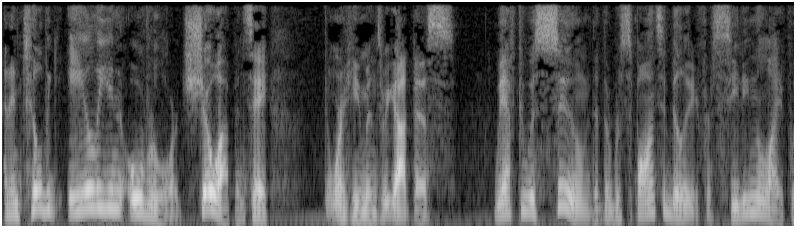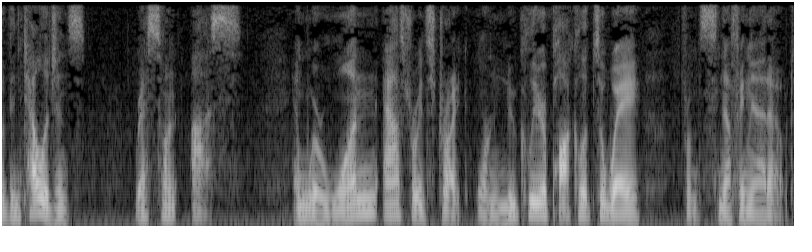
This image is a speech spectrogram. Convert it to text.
And until the alien overlords show up and say, Don't worry, humans, we got this, we have to assume that the responsibility for seeding the life with intelligence rests on us. And we're one asteroid strike or nuclear apocalypse away from snuffing that out.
